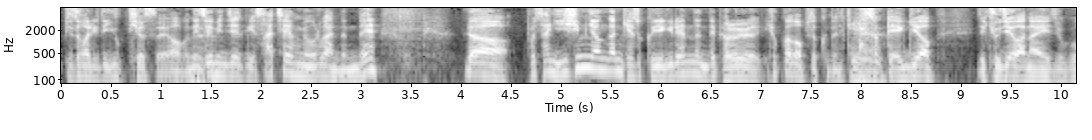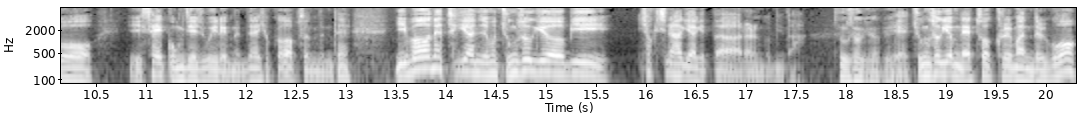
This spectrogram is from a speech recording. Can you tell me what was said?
비서관일 때 6T였어요. 근데 네. 지금 이제 그게 4차 혁명으로 갔는데 그러니까 벌써 한 20년간 계속 그 얘기를 했는데 별 효과가 없었거든요. 계속 네. 대기업 이제 규제 완화해주고 이 세액 공제해주고 이랬는데 효과가 없었는데 이번에 특이한 점은 중소기업이 혁신을 하게 하겠다라는 겁니다. 중소기업이. 예, 중소기업 네트워크를 만들고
